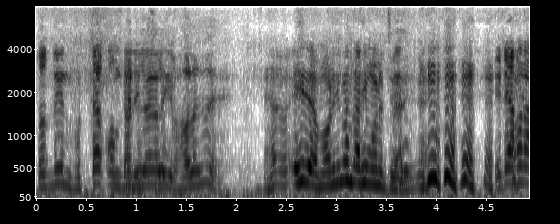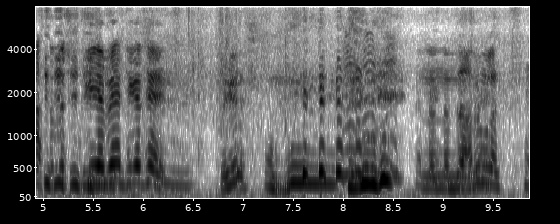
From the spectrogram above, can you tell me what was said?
ততদিন ভুট্টা কমপ্লিট লাগালে কি ভালো লাগবে? হ্যাঁ, এই রে মরিমান দাঁড়ি মনে হচ্ছে। এটা এখন আস্তে আস্তে শুকিয়ে যাবে ঠিক আছে? না না দারুণ লাগছে।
